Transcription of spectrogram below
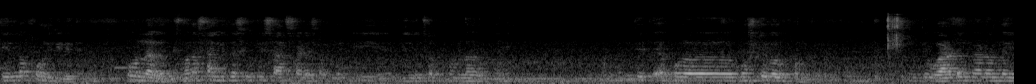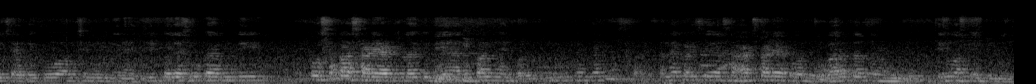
त्यांना फोन केली त्यांना फोन लागत नाही. मला सांगितलं असेल की सात साडेसातला की लागत नाही. ते त्या हॉस्टेलवर फोन केला. ते वार्डन मॅडमला विचारलं की तो आमची मुलगी नाही. ती पहिल्याच काय म्हणली तो सकाळ साडेआठला गेली आणि कॉल नाही परत. मी संध्याकाळी असं आठ साडेआठ वाजले. बारा तास तीन वाजता येते मुलगी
